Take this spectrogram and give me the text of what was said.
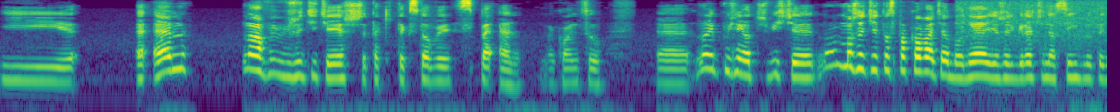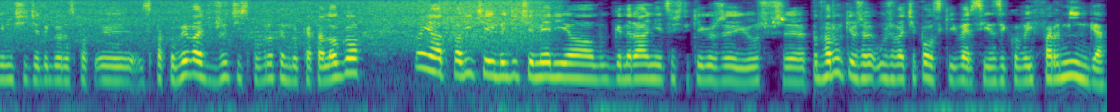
i EN. No a wy wrzucicie jeszcze taki tekstowy z PL na końcu. E, No i później oczywiście, no możecie to spakować albo nie, jeżeli gracie na singlu, to nie musicie tego y, spakowywać, wrzucić z powrotem do katalogu, no i odpalicie i będziecie mieli o, generalnie coś takiego, że już, pod warunkiem, że używacie polskiej wersji językowej farminga,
